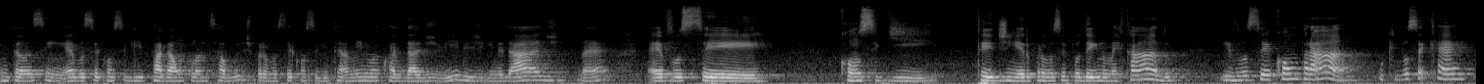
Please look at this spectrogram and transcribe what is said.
Então, assim, é você conseguir pagar um plano de saúde para você conseguir ter a mínima qualidade de vida e dignidade, né? É você conseguir ter dinheiro para você poder ir no mercado e você comprar o que você quer.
